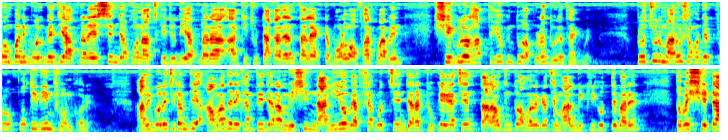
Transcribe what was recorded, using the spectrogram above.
কোম্পানি বলবে যে, আপনারা এসছেন যখন, আজকে যদি আপনারা কিছু টাকা দেন, তাহলে একটা বড় অফার পাবেন। সেগুলোর হাত থেকেও কিন্তু আপনারা দূরে থাকবেন। প্রচুর মানুষ আমাদের প্রতিদিন ফোন করে। আমি বলেছিলাম যে আমাদের এখান থেকে যারা মেশিন না নিয়েও ব্যবসা করছেন, যারা ঠকে গেছেন, তারাও কিন্তু আমাদের কাছে মাল বিক্রি করতে পারেন। তবে সেটা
